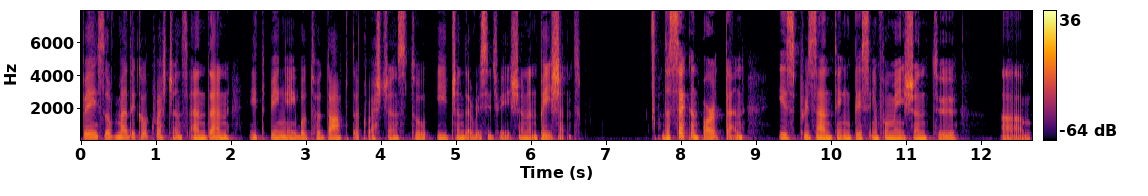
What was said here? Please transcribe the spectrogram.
base of medical questions and then it being able to adapt the questions to each and every situation and patient. The second part then is presenting this information to um,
